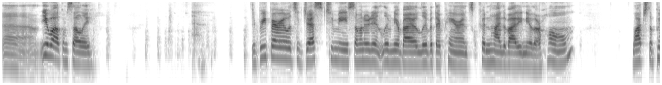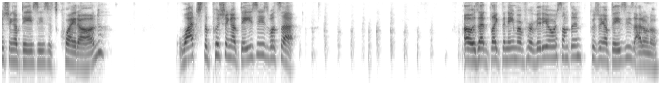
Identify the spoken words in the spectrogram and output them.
Um, you're welcome, Sully. The brief burial would suggest to me someone who didn't live nearby or live with their parents couldn't hide the body near their home. Watch the pushing up daisies. It's quite odd. Watch the pushing up daisies. What's that? Oh, is that like the name of her video or something? Pushing up daisies? I don't know.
